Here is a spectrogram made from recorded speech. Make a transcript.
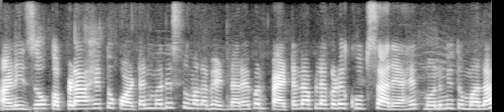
आणि जो कपडा आहे तो कॉटनमध्येच तुम्हाला भेटणार आहे. पण पॅटर्न आपल्याकडे खूप सारे आहेत. म्हणून मी तुम्हाला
